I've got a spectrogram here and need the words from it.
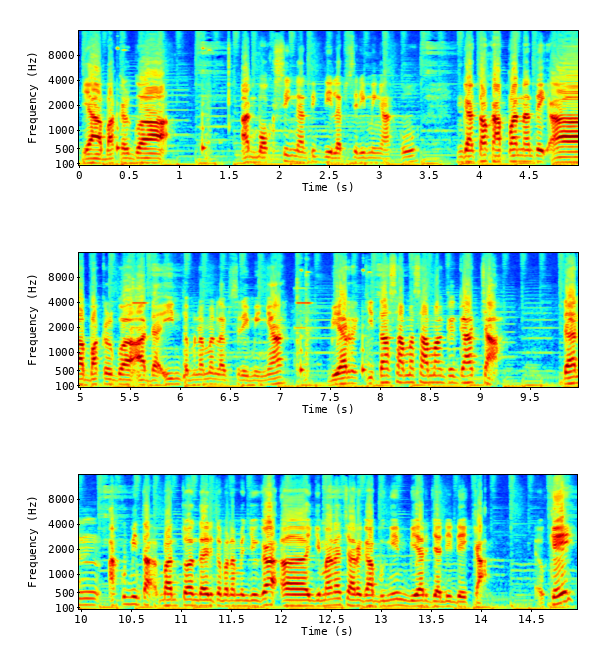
Ya bakal gua unboxing nanti di live streaming aku nggak tahu kapan nanti uh, bakal gua adain teman-teman live streamingnya biar kita sama-sama ke gacha dan aku minta bantuan dari teman-teman juga uh, gimana cara gabungin biar jadi DK oke? Okay?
